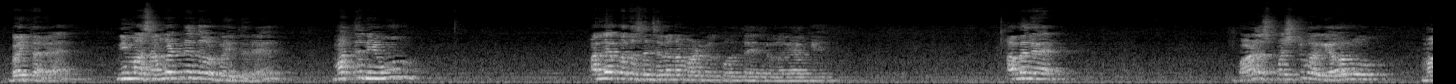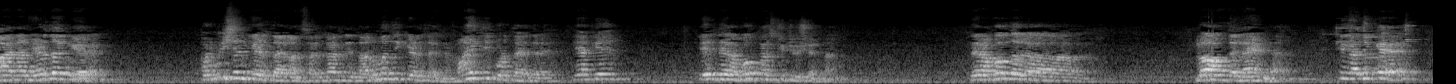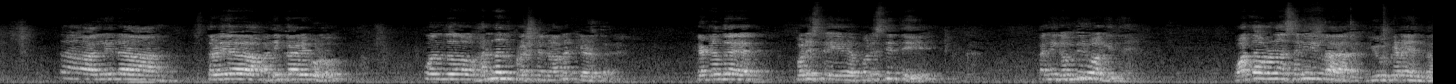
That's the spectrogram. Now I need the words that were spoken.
ಬೈತಾರೆ, ನಿಮ್ಮ ಸಂಘಟನೆದವ್ರು ಬೈತಾರೆ, ಮತ್ತೆ ನೀವು ಅಲ್ಲೇ ಪದ ಸಂಚಲನ ಮಾಡಬೇಕು ಅಂತ ಇದ್ರಲ್ಲ ಯಾಕೆ? ಆಮೇಲೆ ಬಹಳ ಸ್ಪಷ್ಟವಾಗಿ ಅವರು ನಾನು ಹೇಳ್ದಂಗೆ ಪರ್ಮಿಷನ್ ಕೇಳ್ತಾ ಇಲ್ಲ ಸರ್ಕಾರದಿಂದ, ಅನುಮತಿ ಕೇಳ್ತಾ ಇದ್ದಾರೆ, ಮಾಹಿತಿ ಕೊಡ್ತಾ ಇದ್ದಾರೆ. ಯಾಕೆ? There above constitution there above the law of the land ಈಗ ಅದಕ್ಕೆ ಅಲ್ಲಿನ ಸ್ಥಳೀಯ ಅಧಿಕಾರಿಗಳು ಒಂದು ಹನ್ನೊಂದು ಪ್ರಶ್ನೆಗಳನ್ನ ಕೇಳ್ತಾರೆ. ಯಾಕಂದ್ರೆ ಪರಿಸ್ಥಿತಿ ಪರಿಸ್ಥಿತಿ ಅಲ್ಲಿ ಗಂಭೀರವಾಗಿದೆ. ವಾತಾವರಣ ಸರಿ ಇಲ್ಲ ಇವ್ರ ಕಡೆಯಿಂದ.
